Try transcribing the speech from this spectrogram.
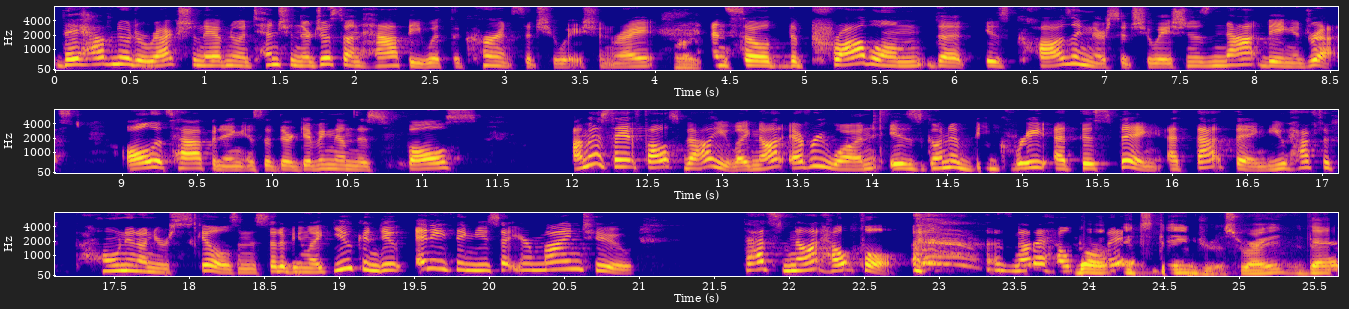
they have no direction, they have no intention, they're just unhappy with the current situation, right? right? And so the problem that is causing their situation is not being addressed. All that's happening is that they're giving them this false I'm going to say it false value. Like not everyone is going to be great at this thing, at that thing. You have to hone in on your skills and instead of being like, you can do anything you set your mind to. That's not helpful. that's not a helpful well, thing. it's dangerous, right? That's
